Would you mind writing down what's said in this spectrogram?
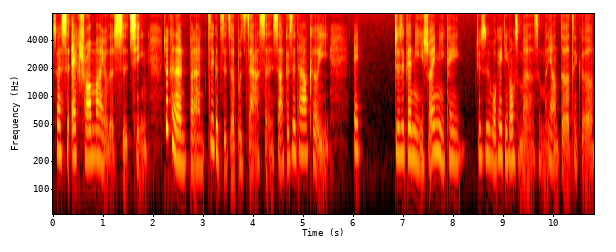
算是 extra mile 的事情。就可能本来这个职责不是在他身上，可是他可以，就是跟你说，诶，你可以。就是我可以提供什么什么样的这个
